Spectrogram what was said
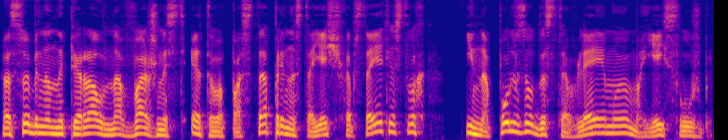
особенно напирал на важность этого поста при настоящих обстоятельствах – и на пользу, доставляемую моей службой.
